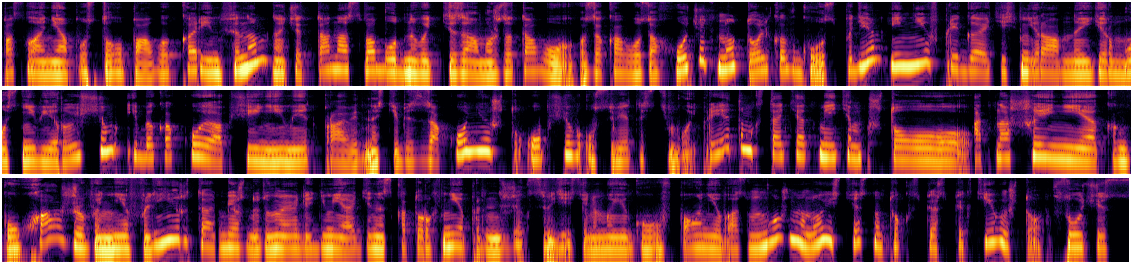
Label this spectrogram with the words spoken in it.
послания апостола Павла к Коринфянам. Значит, она свободна выйти замуж за того, за кого захочет, но только в Господе. И не впрягайтесь в неравное ермо с неверующим, ибо какое общение имеет праведность и беззаконие, что общего у света с тьмой. При этом, кстати, отметим, что отношения как бы ухаживания, флирта между двумя людьми, один из которых не принадлежит к свидетелям Иеговы, вполне возможно, но, естественно, только с перспективы, что в случае с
